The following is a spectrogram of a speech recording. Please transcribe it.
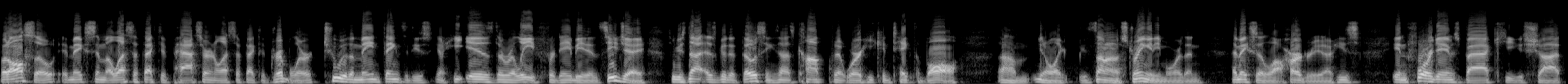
but also it makes him a less effective passer and a less effective dribbler. Two of the main things that he's, you know, he is the relief for Damian and CJ. So he's not as good at those things. He's not as confident where he can take the ball. Um, you know, like he's not on a string anymore. Then that makes it a lot harder. You know, he's in four games back. He's shot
